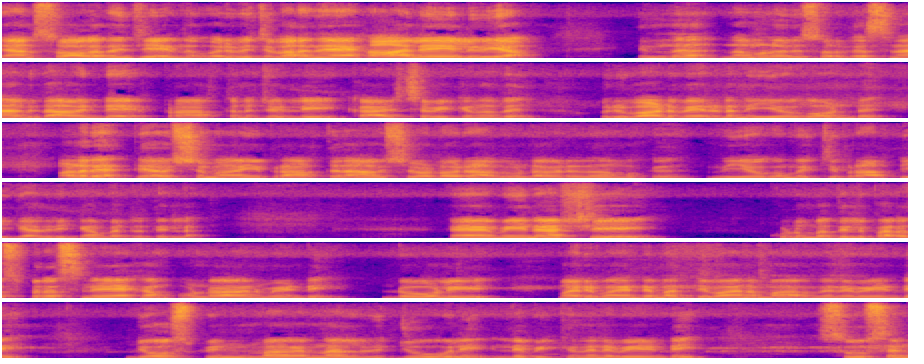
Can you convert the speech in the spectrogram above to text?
ഞാൻ സ്വാഗതം ചെയ്യുന്നു. ഒരുമിച്ച് പറഞ്ഞ ഹാലേ ലുയ ഇന്ന് നമ്മളൊരു സ്വർഗസ്നാപിതാവിന്റെ പ്രാർത്ഥന ചൊല്ലി കാഴ്ചവെക്കുന്നത് ഒരുപാട് പേരുടെ നിയോഗമുണ്ട്. വളരെ അത്യാവശ്യമായി പ്രാർത്ഥന ആവശ്യമുള്ളവരാണ്. അതുകൊണ്ട് അവരത് നമുക്ക് നിയോഗം വെച്ച് പ്രാർത്ഥിക്കാതിരിക്കാൻ പറ്റത്തില്ല. മീനാക്ഷി കുടുംബത്തിൽ പരസ്പര സ്നേഹം ഉണ്ടാകാൻ വേണ്ടി ഡോളി മരുമകന്റെ മദ്യപാനം മാറുന്നതിന് വേണ്ടി ജോസ്പിൻ മകൻ നല്ലൊരു ജോലി ലഭിക്കുന്നതിന് വേണ്ടി സൂസൻ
